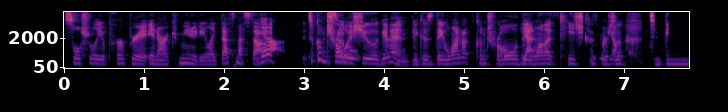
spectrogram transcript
socially appropriate in our community. Like that's messed up. Yeah it's a control so, issue again because they want to control they yes, want to teach the person to be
